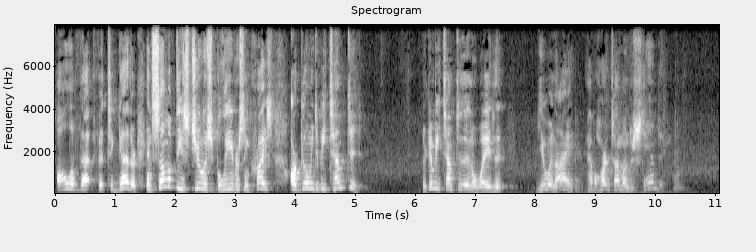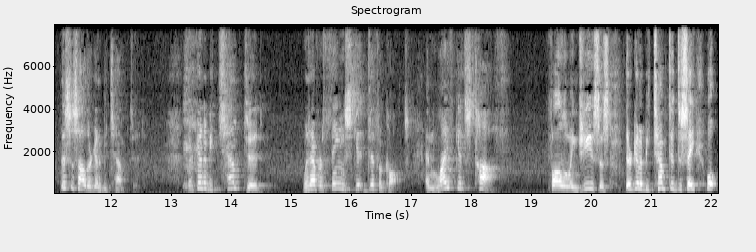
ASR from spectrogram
all of that fit together? And some of these Jewish believers in Christ are going to be tempted. They're going to be tempted in a way that you and I have a hard time understanding. This is how they're going to be tempted. They're going to be tempted whenever things get difficult and life gets tough following Jesus, they're going to be tempted to say, well,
